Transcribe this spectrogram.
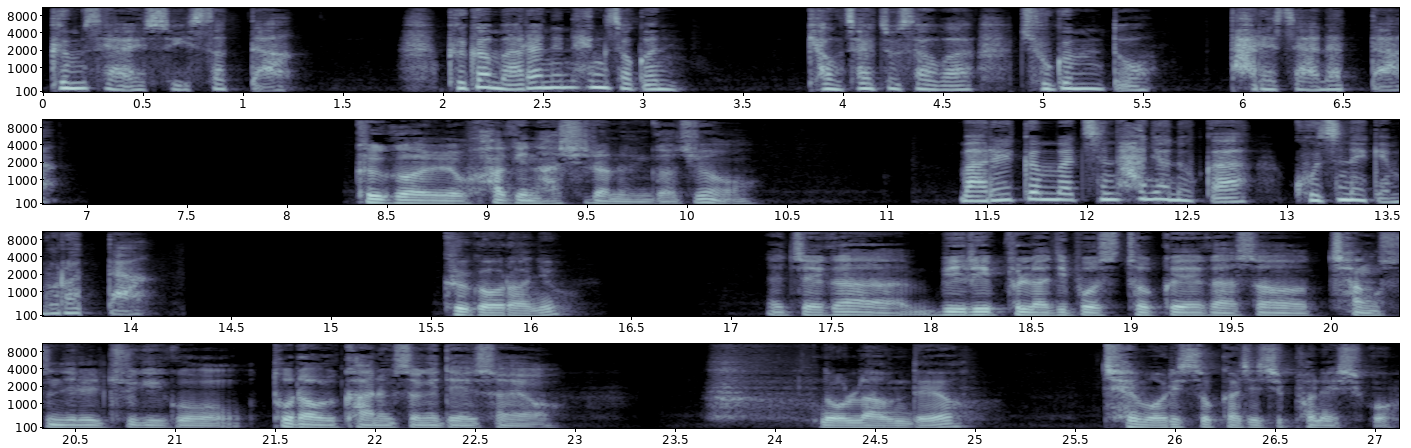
금세 알 수 있었다. 그가 말하는 행적은 경찰 조사와 조금도 다르지 않았다. 그걸 확인하시려는 거죠? 말을 끝마친 한현우가 고진에게 물었다. 그거라뇨? 제가 미리 블라디보스토크에 가서 창순이를 죽이고 돌아올 가능성에 대해서요. 놀라운데요? 제 머릿속까지 짚어내시고.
